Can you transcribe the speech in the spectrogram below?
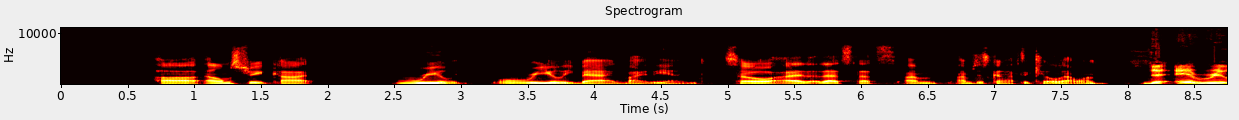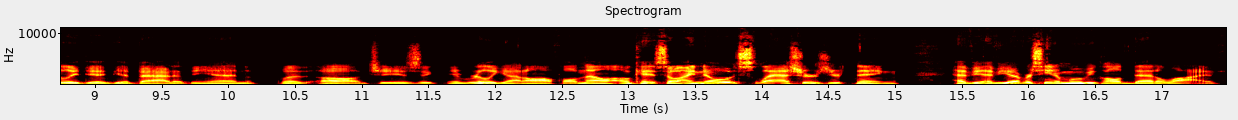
uh, Elm Street got really, really bad by the end. So I, that's that's I'm I'm just gonna have to kill that one. It really did get bad at the end, but oh geez, it, it really got awful. Now, okay, so I know slasher's your thing. Have you have you ever seen a movie called Dead Alive?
